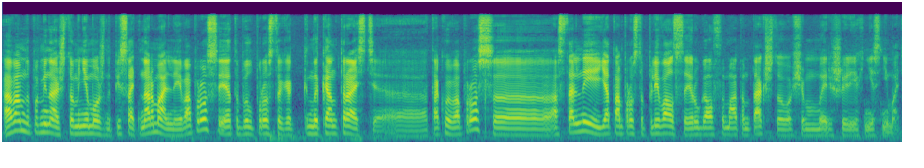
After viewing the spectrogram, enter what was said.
А вам напоминаю, что мне можно писать нормальные вопросы. Это был просто как на контрасте э, такой вопрос. Э, остальные я там просто плевался и ругался матом так, что, в общем, мы решили их не снимать.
